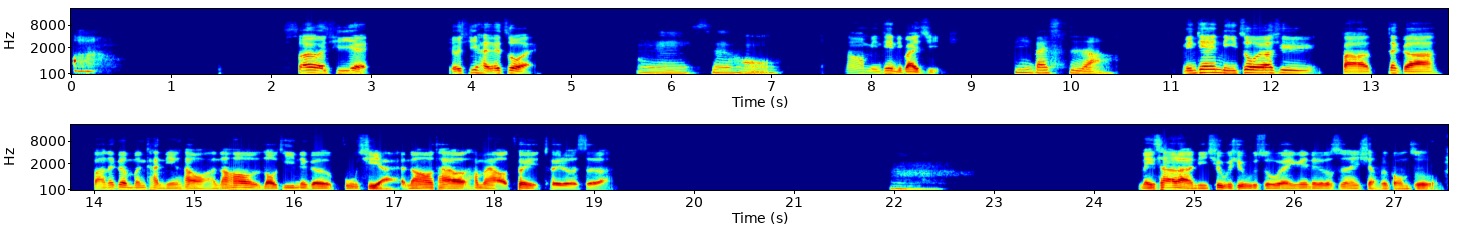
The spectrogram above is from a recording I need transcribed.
哦，刷油漆耶，油漆还在做哎。嗯，是哦，然后明天礼拜几？今天礼拜四啊，明天泥做要去把那个啊，把那个门槛粘好啊，然后楼梯那个补起来，然后他要他们还要推推垃圾啊。嗯，没差啦，你去不去无所谓，因为那个都是很小的工作，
